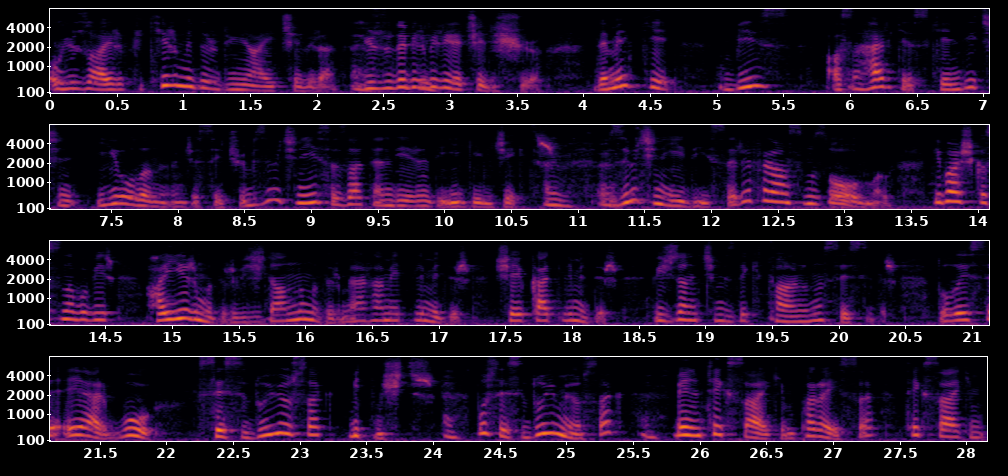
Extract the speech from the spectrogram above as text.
o yüz ayrı fikir midir dünyayı çeviren? Evet, Yüzü de birbiriyle çelişiyor. Demek ki biz aslında herkes kendi için iyi olanı önce seçiyor. Bizim için iyiyse zaten diğerine de iyi gelecektir. Evet, evet. Bizim için iyi değilse referansımız o olmalı. Bir başkasına bu bir hayır mıdır, vicdanlı mıdır, merhametli midir, şefkatli midir? Vicdan içimizdeki Tanrı'nın sesidir. Dolayısıyla eğer bu sesi duyuyorsak bitmiştir. Evet. Bu sesi duymuyorsak benim tek sahikim paraysa, tek sahikim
